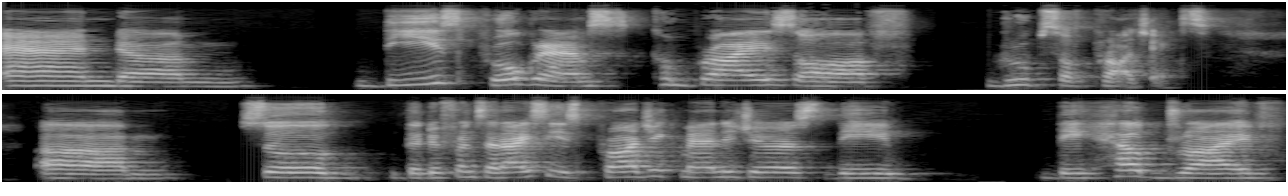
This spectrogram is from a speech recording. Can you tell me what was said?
And um, these programs comprise of groups of projects. Um, so the difference that I see is project managers, they, they help drive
